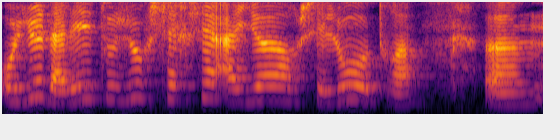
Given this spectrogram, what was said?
au lieu d'aller toujours chercher ailleurs, chez l'autre, euh,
